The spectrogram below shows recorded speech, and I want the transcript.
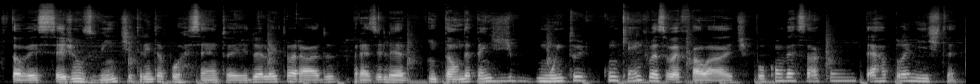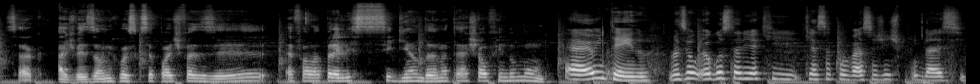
que talvez seja uns 20, 30% aí do eleitorado brasileiro. Então depende de muito tout com quem que você vai falar, é tipo conversar com um terraplanista, saca? Às vezes a única coisa que você pode fazer é falar para ele seguir andando até achar o fim do mundo. É, eu entendo, mas eu, eu gostaria que, que essa conversa a gente pudesse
